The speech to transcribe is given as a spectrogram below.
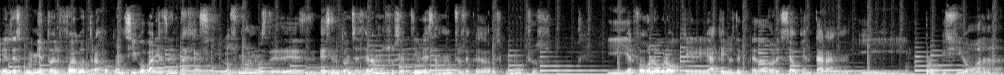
El descubrimiento del fuego trajo consigo varias ventajas. Los humanos desde ese entonces éramos susceptibles a muchos depredadores, muchos, y el fuego logró que aquellos depredadores se ahuyentaran y propició a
